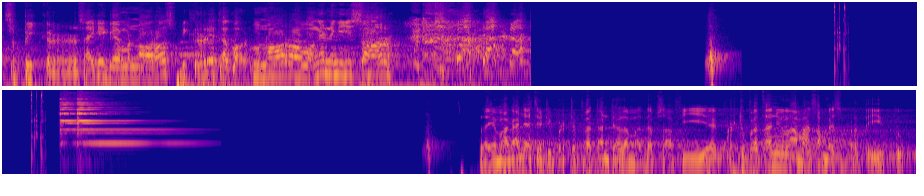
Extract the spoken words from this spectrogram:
Speaker. Saiki gawe menara speakere dak kok menara wonge ning isor. Lah ya makanya jadi perdebatan dalam adab syafi'i ya, perdebatan ulama sampai seperti itu.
